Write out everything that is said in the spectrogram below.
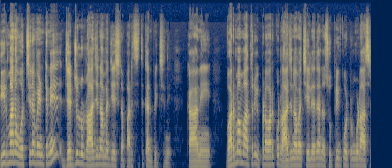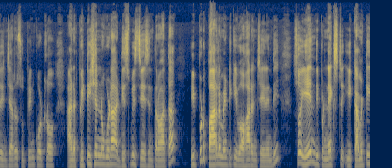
తీర్మానం వచ్చిన వెంటనే జడ్జులు రాజీనామా చేసిన పరిస్థితి కనిపించింది. కానీ వర్మ మాత్రం ఇప్పటివరకు రాజీనామా చేయలేదు ఆయన సుప్రీంకోర్టును కూడా ఆశ్రయించారు. సుప్రీంకోర్టులో ఆయన పిటిషన్ను కూడా డిస్మిస్ చేసిన తర్వాత ఇప్పుడు పార్లమెంట్కి వ్యవహారం చేరింది. సో ఏంది ఇప్పుడు నెక్స్ట్ ఈ కమిటీ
